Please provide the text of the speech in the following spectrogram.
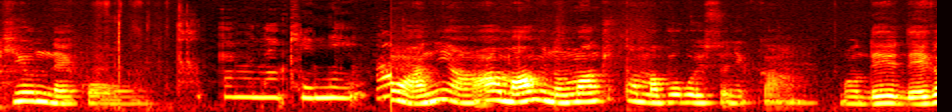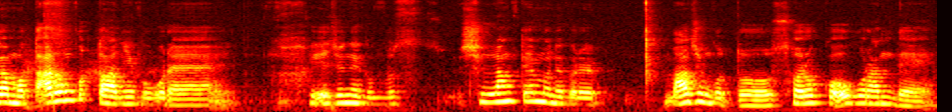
기운 내고. 때문에 괜히 어 아니야. 아 마음이 너무 안 좋다 엄마 보고 있으니까. 뭐 내 내가 뭐 다른 것도 아니고 그래. 하, 예전에 그 뭐 신랑 때문에 그래 맞은 것도 서럽고 억울한데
